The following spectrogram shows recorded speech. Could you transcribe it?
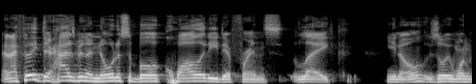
And I feel like there has been a noticeable quality difference, like, you know, Zoe one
